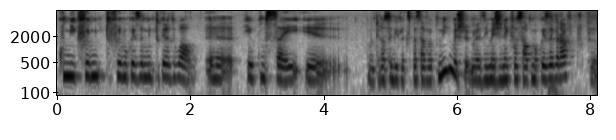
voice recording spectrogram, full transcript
comigo foi, muito, foi uma coisa muito gradual. Uh, eu comecei, uh, eu não sabia o que, é que se passava comigo, mas, mas imaginei que fosse alguma coisa grave, porque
